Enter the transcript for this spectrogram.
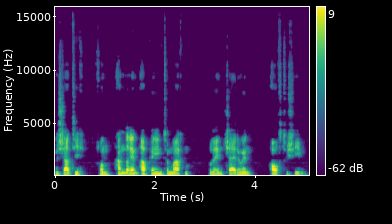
anstatt sich von anderen abhängig zu machen oder Entscheidungen aufzuschieben.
